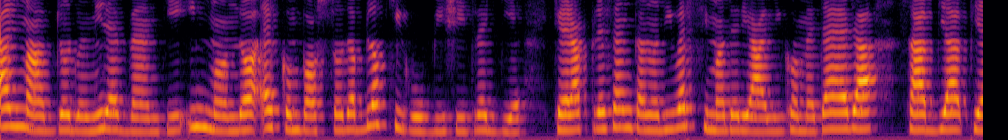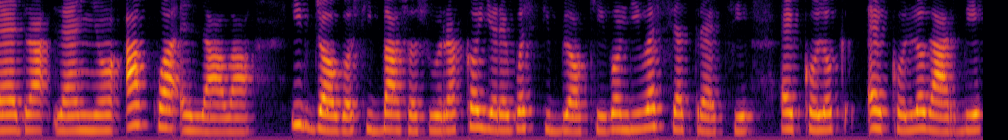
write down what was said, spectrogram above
Al maggio 2020 il mondo è composto da blocchi cubici 3D che rappresentano diversi materiali come terra, sabbia, pietra, legno, acqua e lava. Il gioco si basa su raccogliere questi blocchi con diversi attrezzi e, colloc- e collocarli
